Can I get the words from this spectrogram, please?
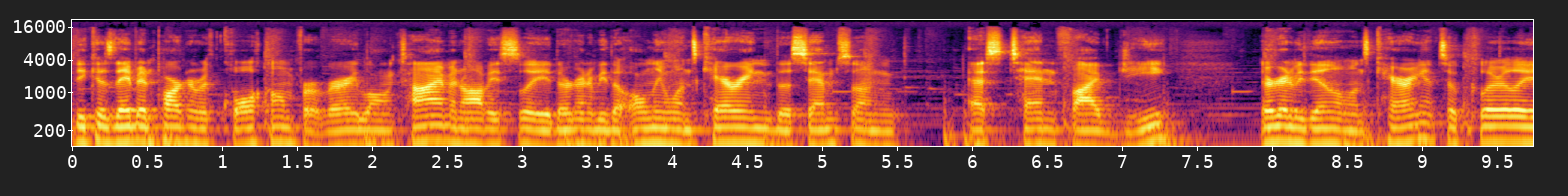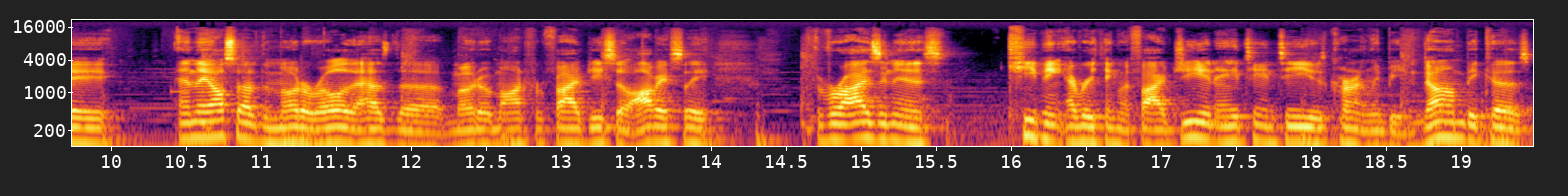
because they've been partnered with Qualcomm for a very long time. And obviously, they're going to be the only ones carrying the Samsung S10 5G. They're going to be the only ones carrying it. So clearly, and they also have the Motorola that has the Moto Mod for 5G. So obviously, Verizon is keeping everything with 5G, and AT&T is currently being dumb because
